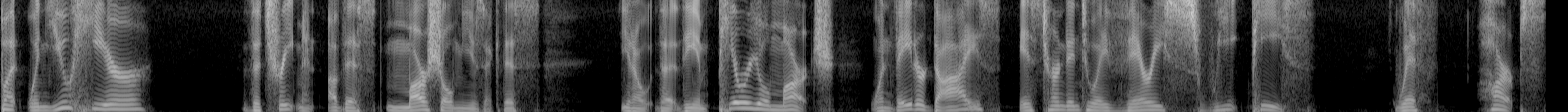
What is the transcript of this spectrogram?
But when you hear the treatment of this martial music, this you know, the the imperial march when Vader dies is turned into a very sweet piece with harps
